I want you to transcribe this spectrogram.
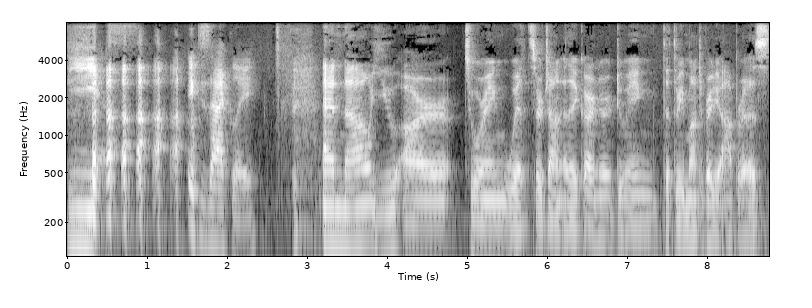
Yes. exactly. And now you are touring with Sir John Eliot Gardiner doing the three Monteverdi operas,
